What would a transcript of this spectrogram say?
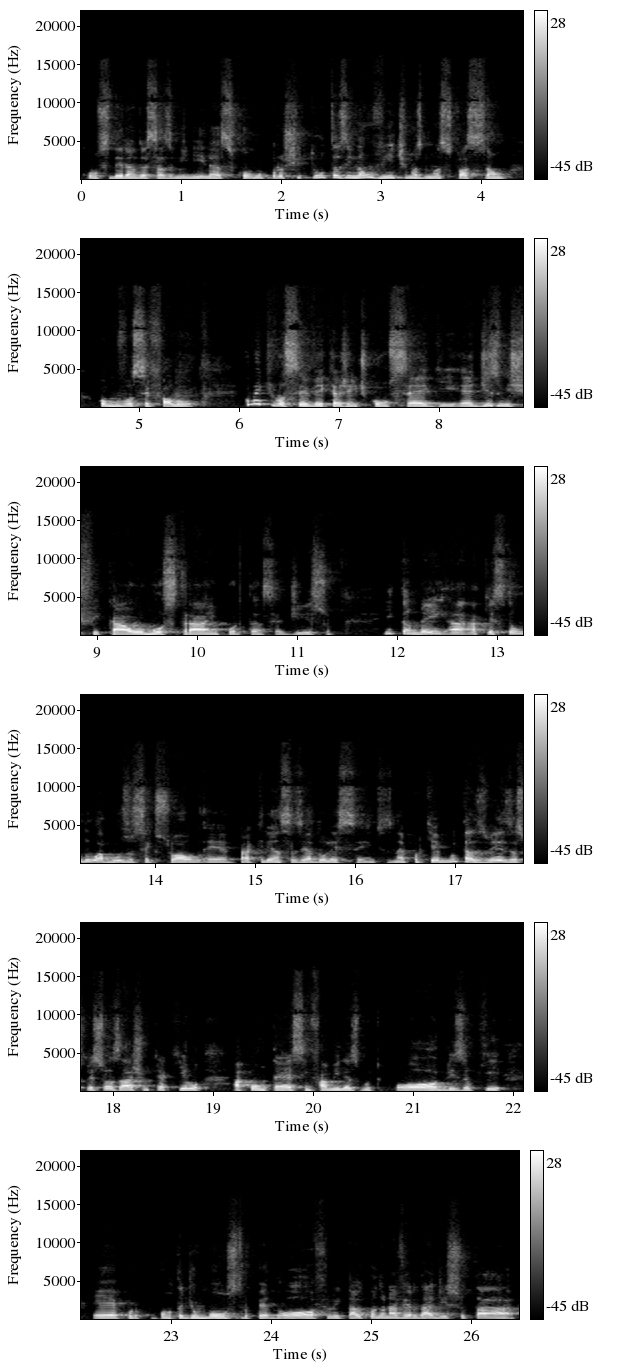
considerando essas meninas como prostitutas e não vítimas de uma situação como você falou. Como é que você vê que a gente consegue é, desmistificar ou mostrar a importância disso? E também a, a questão do abuso sexual é, para crianças e adolescentes, né? Porque muitas vezes as pessoas acham que aquilo acontece em famílias muito pobres, ou que é por conta de um monstro pedófilo e tal, e quando na verdade isso tá,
